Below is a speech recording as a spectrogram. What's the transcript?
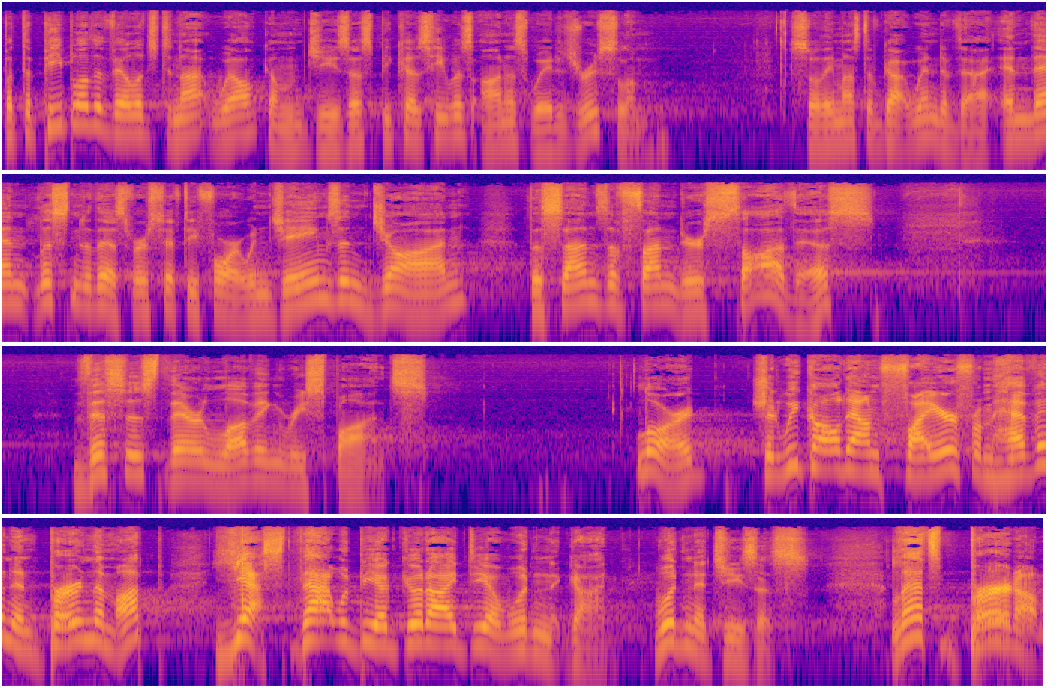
But the people of the village did not welcome Jesus because he was on his way to Jerusalem. So they must have got wind of that. And then listen to this, verse 54. When James and John, the sons of thunder, saw this, this is their loving response. Lord, should we call down fire from heaven and burn them up? Yes, that would be a good idea, wouldn't it, God? Wouldn't it, Jesus? Let's burn them.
